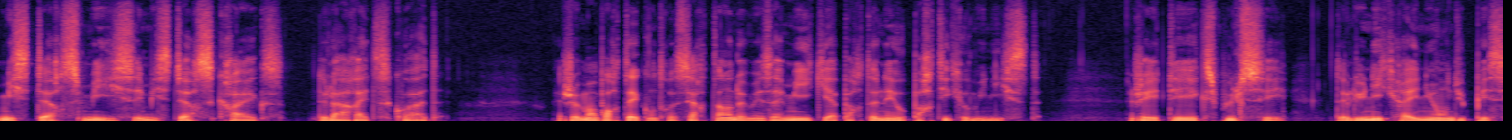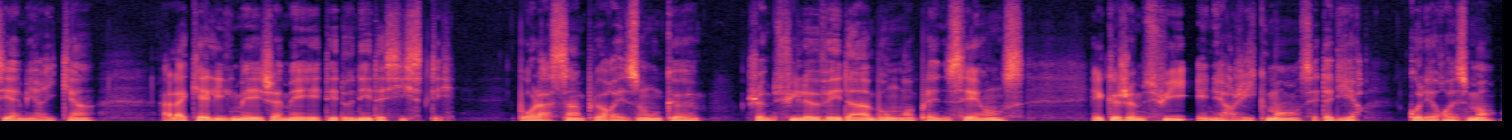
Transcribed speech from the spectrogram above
Mr. Smith et Mr. Scraggs de la Red Squad. Je m'emportais contre certains de mes amis qui appartenaient au Parti communiste. J'ai été expulsé de l'unique réunion du PC américain à laquelle il m'est jamais été donné d'assister, pour la simple raison que je me suis levé d'un bond en pleine séance et que je me suis énergiquement, c'est-à-dire coléreusement,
